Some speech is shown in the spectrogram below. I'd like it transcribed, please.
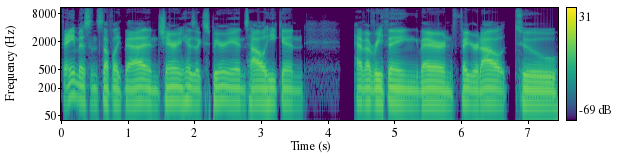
famous and stuff like that, and sharing his experience, how he can have everything there and figure it out to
